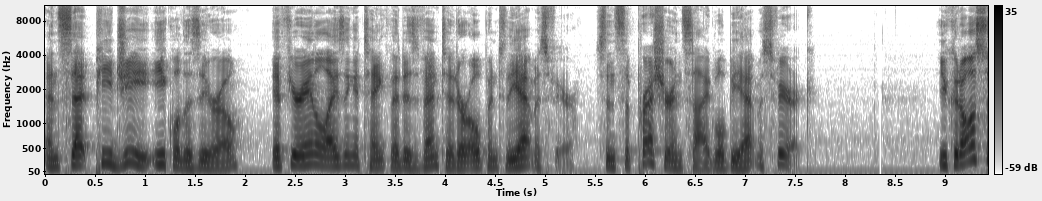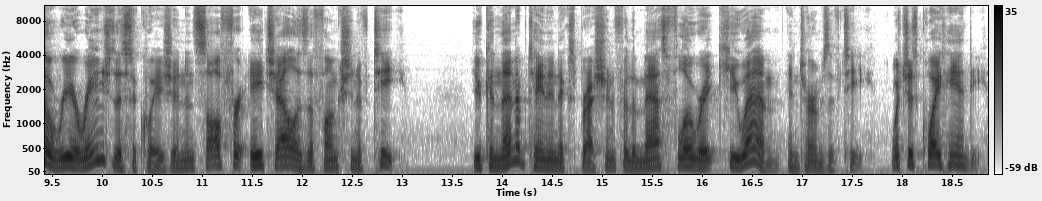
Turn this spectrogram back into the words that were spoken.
and set PG equal to 0 if you're analyzing a tank that is vented or open to the atmosphere, since the pressure inside will be atmospheric. You could also rearrange this equation and solve for HL as a function of t. You can then obtain an expression for the mass flow rate Qm in terms of t, which is quite handy.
